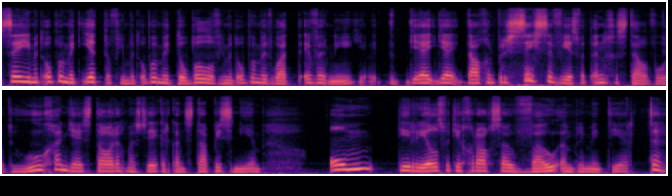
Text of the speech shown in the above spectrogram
sê jy moet ophou met eet of jy moet ophou met dobbel of jy moet ophou met whatever nie. Jy jy daar gaan prosesse wees wat ingestel word. Hoe gaan jy stadig maar seker kan stappies neem om die reëls wat jy graag sou wou implementeer te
